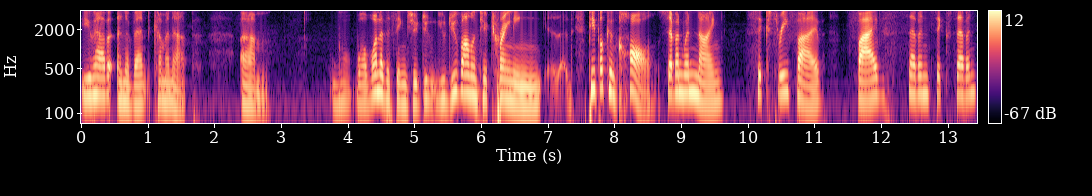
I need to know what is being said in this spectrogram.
You have an event coming up. Um, well, one of the things you do, you do volunteer training. Uh, People can call 719 635 5767.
